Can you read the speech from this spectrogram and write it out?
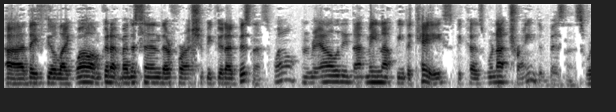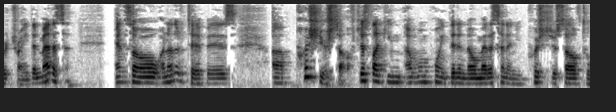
uh, they feel like, well, I'm good at medicine, therefore I should be good at business. Well, in reality, that may not be the case because we're not trained in business, we're trained in medicine. And so another tip is uh, push yourself. Just like you at one point didn't know medicine and you pushed yourself to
